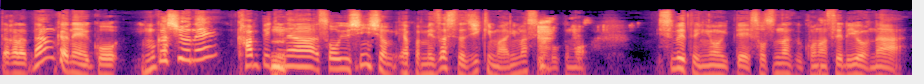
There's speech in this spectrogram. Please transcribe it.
だからなんかね、こう、昔はね、完璧な、そういう紳士をやっぱ目指してた時期もありますよ、僕も。すべてにおいて、そつなくこなせるような。うん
